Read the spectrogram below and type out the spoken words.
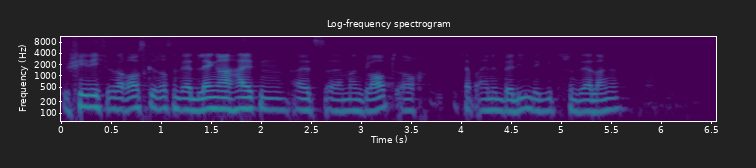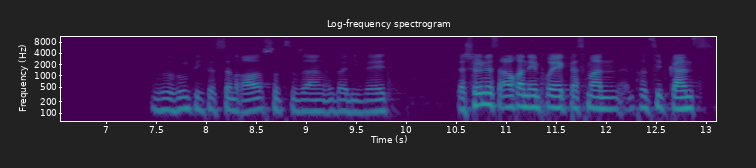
beschädigt oder rausgerissen werden, länger halten, als äh, man glaubt. Auch ich habe einen in Berlin, den gibt es schon sehr lange. Und so zoomt sich das dann raus, sozusagen über die Welt. Das Schöne ist auch an dem Projekt, dass man im Prinzip ganz,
